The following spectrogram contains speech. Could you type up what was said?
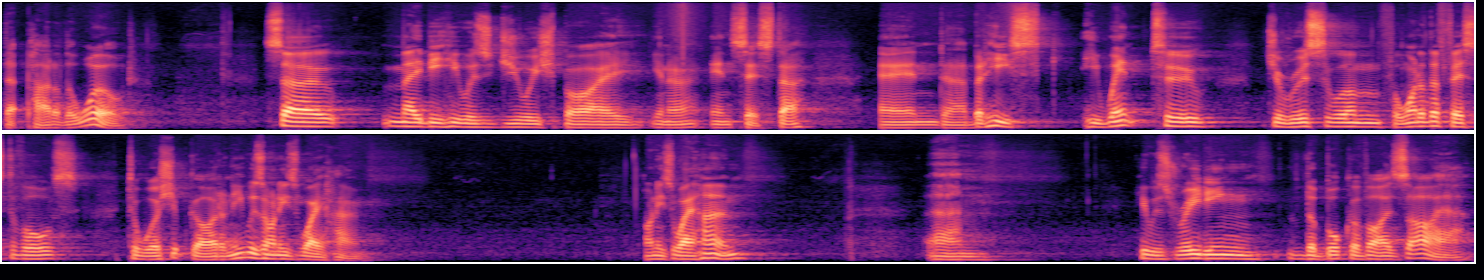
that part of the world. So maybe he was Jewish by, you know, ancestor, and, uh, but he, he went to Jerusalem for one of the festivals to worship God, and he was on his way home. On his way home, um, he was reading the book of Isaiah.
